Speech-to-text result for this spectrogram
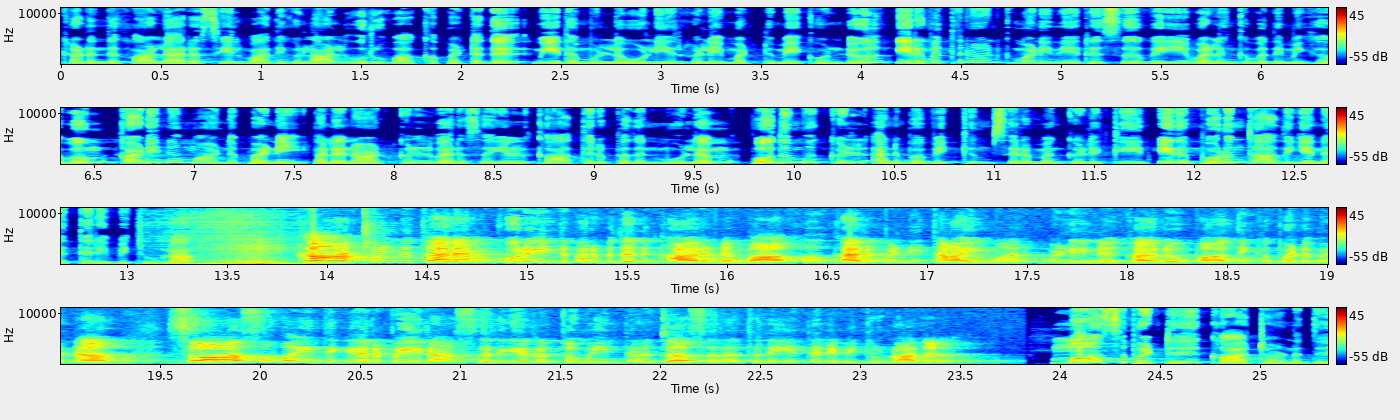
கடந்த கால அரசியல்வாதிகளால் உருவாக்கப்பட்டது. மீதமுள்ள ஊழியர்களை மட்டுமே கொண்டு இருபத்தி நான்கு மணி நேர சேவையை வழங்குவது மிகவும் கடினமான பணி. பல நாட்கள் வரிசையில் காத்திருப்பதன் மூலம் பொதுமக்கள் அனுபவிக்கும் சிரமங்களுக்கு இது பொருந்தாது என தெரிவித்துள்ளார். காற்றின் தரம் குறைந்து வருவதன் காரணமாக கர்ப்பிணி தாய்மார்களின் கரு பாதிக்கப்படும் என சுவாச வைத்தியர் பேராசிரியர் துமிந்த ஜசரத்னே தெரிவித்துள்ளார். மாசுபட்டு காற்றானது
